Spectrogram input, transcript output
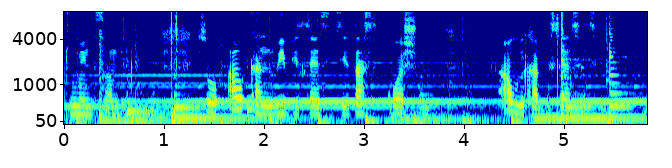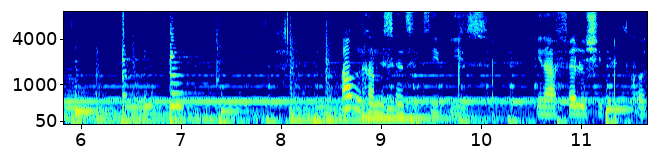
doing something. So, how can we be sensitive? That's the question. How we can be sensitive? Hmm. How we can be sensitive is in our fellowship with God.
